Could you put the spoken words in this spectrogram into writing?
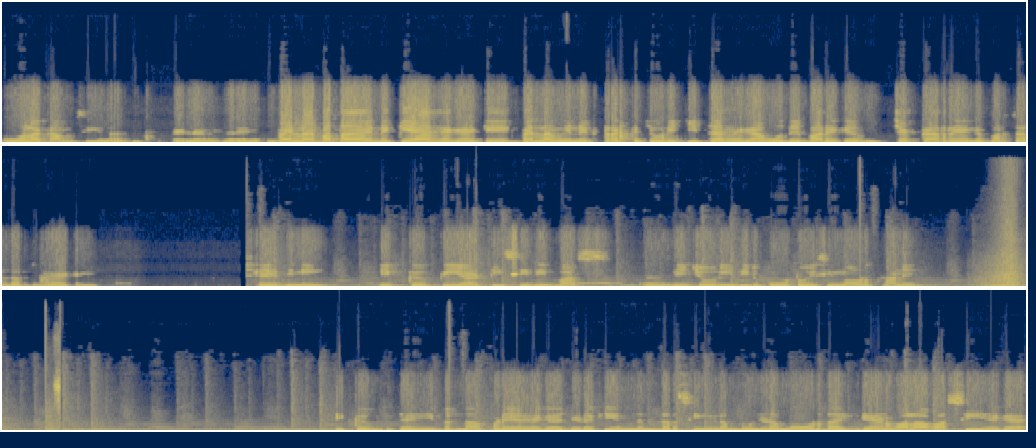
ਉਹ ਵਾਲਾ ਕੰਮ ਸੀ ਇਹਦਾ ਜੀ। ਪਹਿਲਾਂ ਵੀ ਇਹਨੇ ਕੋਈ ਪਹਿਲਾਂ ਪਤਾ ਇਹਨੇ ਕਿਹਾ ਹੈਗਾ ਕਿ ਪਹਿਲਾਂ ਵੀ ਇਹਨੇ ਇੱਕ ਟਰੱਕ ਚੋਰੀ ਕੀਤਾ ਹੈਗਾ ਉਹਦੇ ਬਾਰੇ ਕਿ ਚੈੱਕ ਕਰ ਰਹੇ ਹਾਂ ਕਿ ਪਰਚਾ ਦਰਜ ਹੋਇਆ ਕਿ ਨਹੀਂ। ਪਿਛਲੇ ਦਿਨੀ ਇੱਕ ਪੀਆਰਟੀਸੀ ਦੀ ਬੱਸ ਦੀ ਚੋਰੀ ਦੀ ਰਿਪੋਰਟ ਹੋਈ ਸੀ ਮੌੜ ਥਾਣੇ। ਇੱਕ ਹੀ ਬੰਦਾ ਫੜਿਆ ਹੈਗਾ ਜਿਹੜਾ ਕਿ ਅਮਨਿੰਦਰ ਸਿੰਘ ਲੰਬੂ, ਜਿਹੜਾ ਮੌੜ ਦਾ ਹੀ ਰਹਿਣ ਵਾਲਾ ਵਾਸੀ ਹੈਗਾ।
